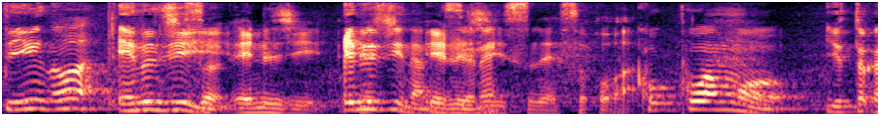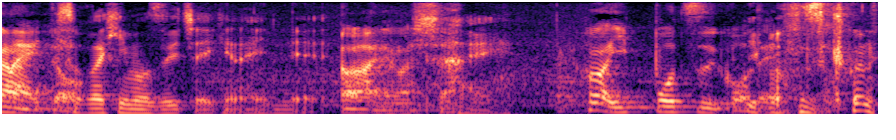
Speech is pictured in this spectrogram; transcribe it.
ていうのは NG NG NG なんですよね。NG ですねそこは。ここはもう言っとかないと。そこは紐づいちゃいけないんで。わかりました、はい。これは一方通行で。今ですかね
